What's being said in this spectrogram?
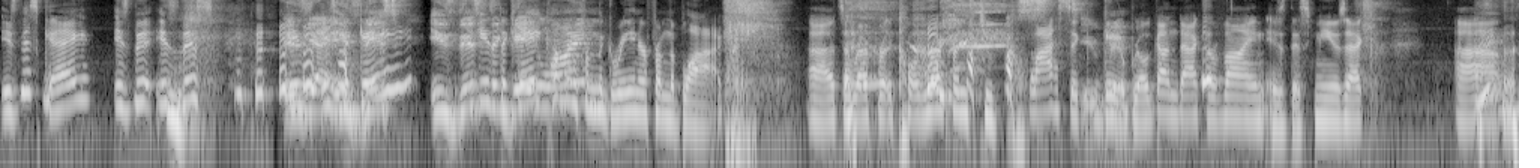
Is this gay? Is this is this Is, yeah, is is, the gay- this is this is the, the gay, gay, coming line? from the green or from the black? Uh, it's a refer- cl- reference to classic Stupid. Gabriel Gundacker Vine. Is this music? Um,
